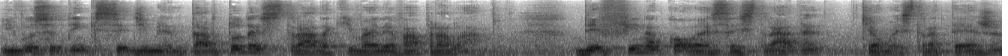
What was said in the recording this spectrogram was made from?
e você tem que sedimentar toda a estrada que vai levar para lá. Defina qual é essa estrada, que é uma estratégia,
